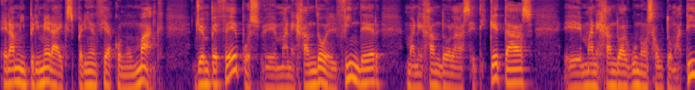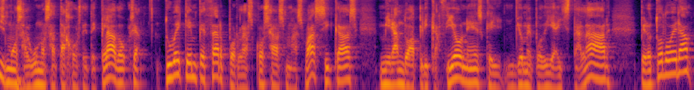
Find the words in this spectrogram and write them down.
era mi primera experiencia con un Mac. Yo empecé pues eh, manejando el Finder, manejando las etiquetas, eh, manejando algunos automatismos, algunos atajos de teclado. O sea, tuve que empezar por las cosas más básicas, mirando aplicaciones que yo me podía instalar, pero todo era,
